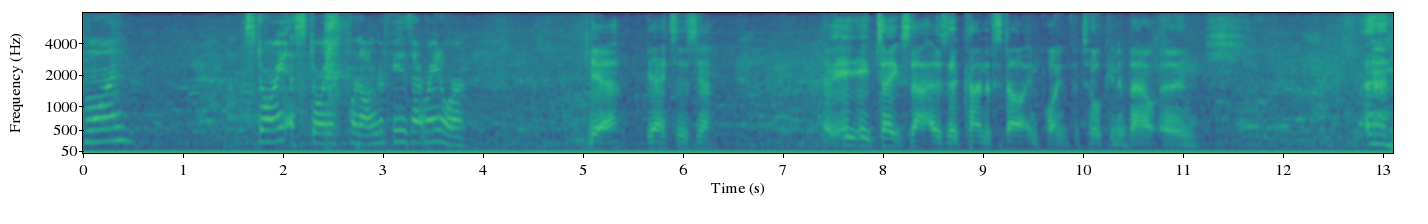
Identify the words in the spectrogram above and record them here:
porn story, a story of pornography. Is that right? Or Yeah, yeah, it is, yeah. It, it takes that as a kind of starting point for talking about um, um,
